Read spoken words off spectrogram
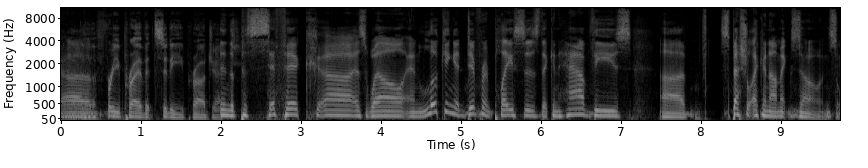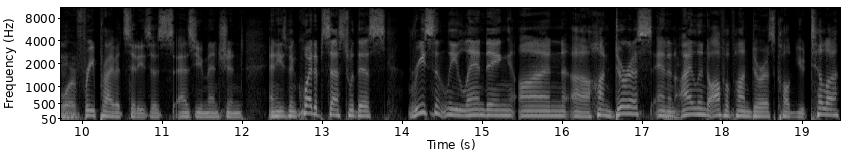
Uh, the Free Private City project. In the Pacific uh, as well, and looking at different places that can have these uh, special economic zones or mm-hmm. free private cities, as as you mentioned. And he's been quite obsessed with this. Recently, landing on uh, Honduras and mm-hmm. an island off of Honduras called Utila,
